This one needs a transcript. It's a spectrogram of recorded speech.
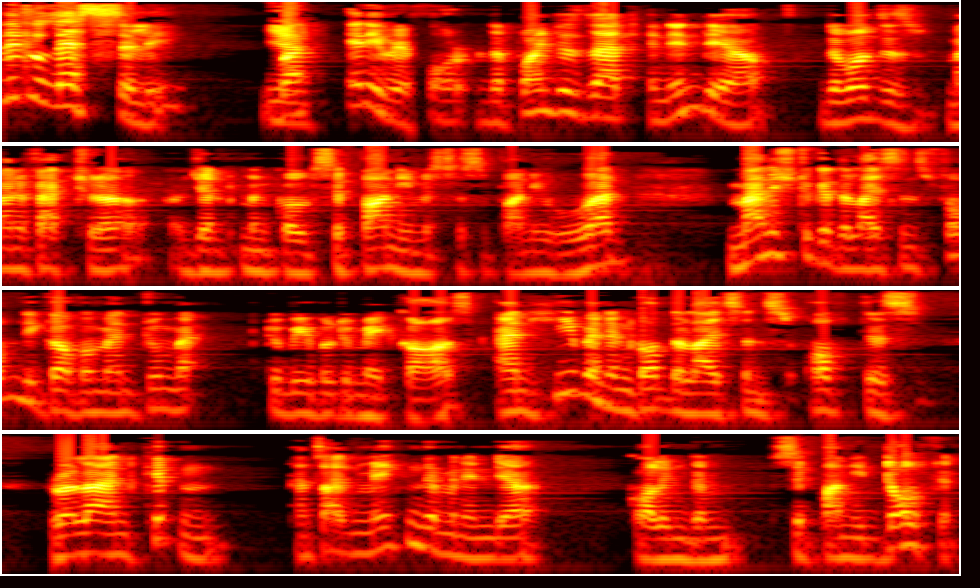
little less silly. Yeah. But anyway, for the point is that in India, there was this manufacturer, a gentleman called Sipani, Mr. Sipani, who had managed to get the license from the government to ma- to be able to make cars, and he went and got the license of this Reliant Kitten and started making them in India, calling them Sipani Dolphin.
